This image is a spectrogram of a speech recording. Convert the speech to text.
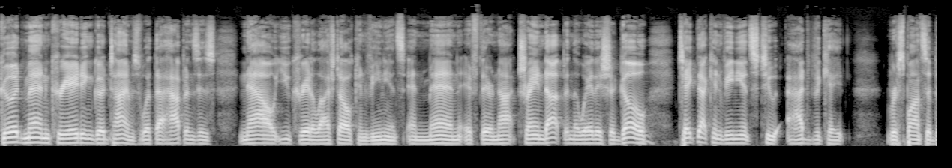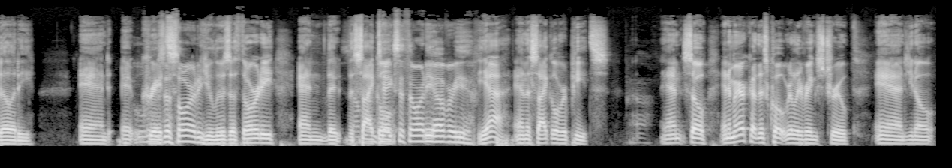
good men creating good times. What that happens is now you create a lifestyle convenience, and men, if they're not trained up in the way they should go, mm-hmm. take that convenience to advocate responsibility. And it Lose creates authority. You lose authority, and the the Someone cycle takes authority over you. yeah, and the cycle repeats. Ah. And so in America, this quote really rings true. And, you know,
